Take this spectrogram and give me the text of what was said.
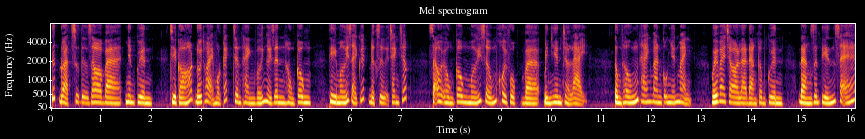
tước đoạt sự tự do và nhân quyền. Chỉ có đối thoại một cách chân thành với người dân Hồng Kông thì mới giải quyết được sự tranh chấp, xã hội Hồng Kông mới sớm khôi phục và bình yên trở lại. Tổng thống Thái Anh Văn cũng nhấn mạnh, với vai trò là đảng cầm quyền, Đảng Dân Tiến sẽ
